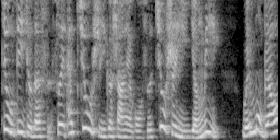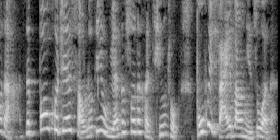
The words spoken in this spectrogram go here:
就地就得死。所以它就是一个商业公司，就是以盈利为目标的。那包括这些扫楼的业务员都说得很清楚，不会白帮你做的，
